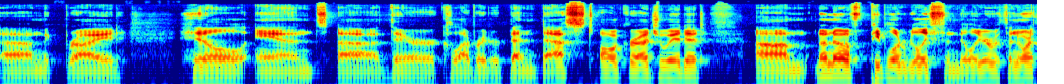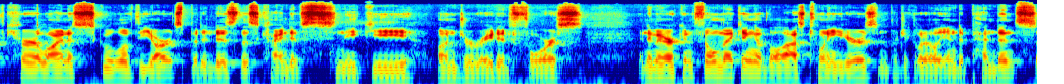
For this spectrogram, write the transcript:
uh, mcbride hill and uh, their collaborator ben best all graduated um, I don't know if people are really familiar with the North Carolina School of the Arts, but it is this kind of sneaky, underrated force in American filmmaking of the last 20 years, and particularly independence.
